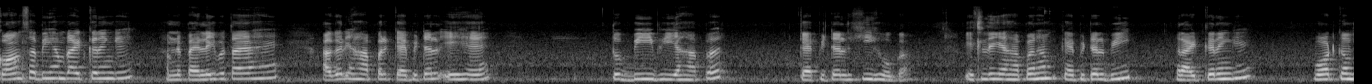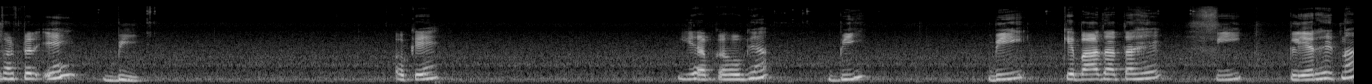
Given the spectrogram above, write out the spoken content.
कौन सा बी हम राइट करेंगे? हमने पहले ही बताया है। अगर यहाँ पर कैपिटल ए है तो बी भी यहाँ पर कैपिटल ही होगा। इसलिए यहाँ पर हम कैपिटल बी राइट करेंगे। What comes after A B okay ये आपका हो गया बी बी के बाद आता है सी क्लियर है इतना?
